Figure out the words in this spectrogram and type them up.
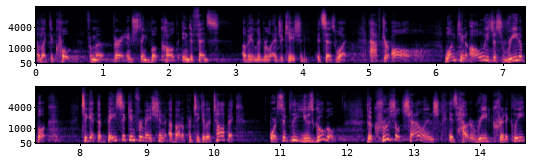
I'd like to quote from a very interesting book called In Defense of a Liberal Education. It says what? After all, one can always just read a book to get the basic information about a particular topic. Or simply use Google. The crucial challenge is how to read critically,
